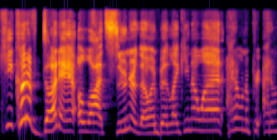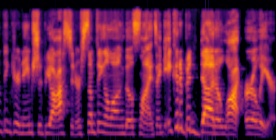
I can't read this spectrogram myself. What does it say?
He could have done it a lot sooner though and been like, you know what? I don't appre- I don't think your name should be Austin or something along those lines. Like it could have been done a lot earlier.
